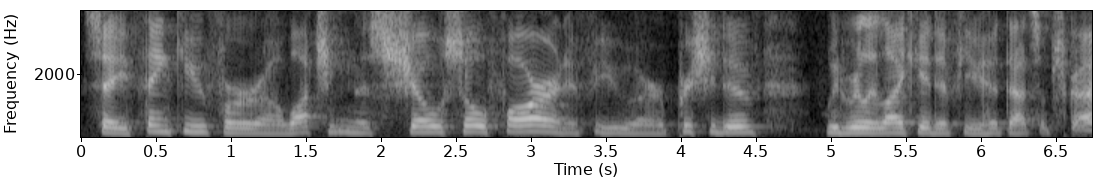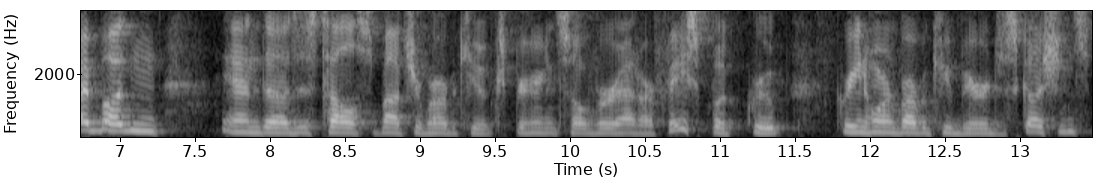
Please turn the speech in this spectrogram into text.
say thank you for uh, watching this show so far. And if you are appreciative, we'd really like it if you hit that subscribe button and uh, just tell us about your barbecue experience over at our Facebook group, Greenhorn Barbecue Beer Discussions.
